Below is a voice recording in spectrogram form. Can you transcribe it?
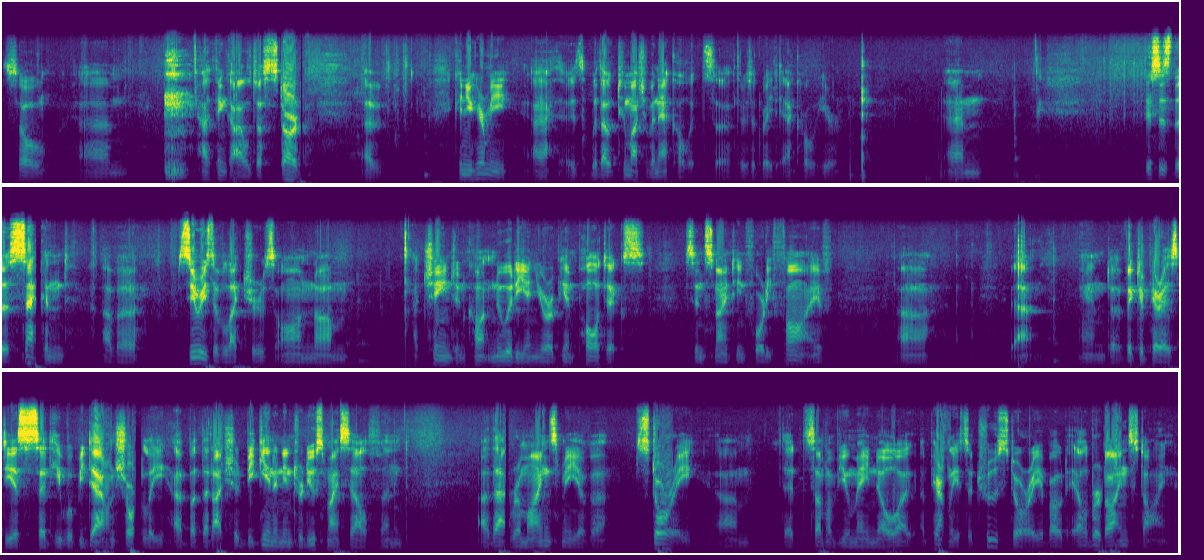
So um, I think I'll just start. Uh, can you hear me uh, without too much of an echo? It's, uh, there's a great echo here. Um, this is the second of a series of lectures on um, a change in continuity in European politics since 1945. Uh, uh, and uh, Victor Perez Diaz said he will be down shortly, but that I should begin and introduce myself. And that reminds me of a story um, that some of you may know. Uh, apparently, it's a true story about Albert Einstein.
